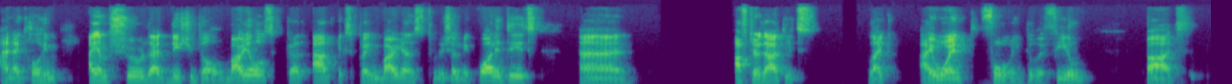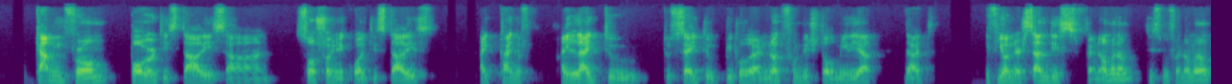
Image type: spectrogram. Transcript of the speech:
and I told him, I am sure that digital variables could add explain variance to digital inequalities. And after that, it's like I went full into the field. But coming from poverty studies and social inequality studies, I kind of I like to to say to people that are not from digital media that if you understand this phenomenon, this new phenomenon,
